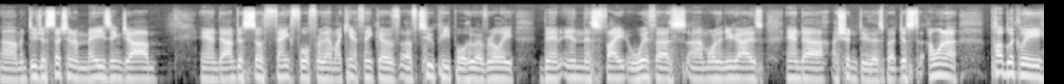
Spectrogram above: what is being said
um, and do just such an amazing job. And uh, I'm just so thankful for them. I can't think of, of two people who have really been in this fight with us uh, more than you guys. And uh, I shouldn't do this, but just I want to publicly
